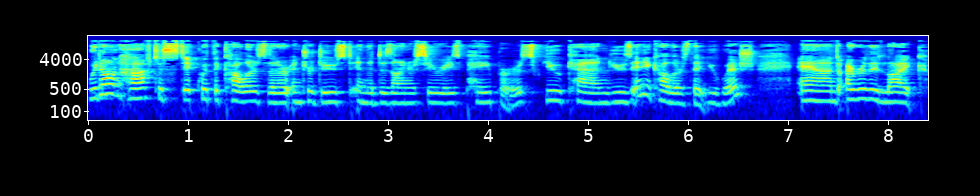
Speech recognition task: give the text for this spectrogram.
we don't have to stick with the colors that are introduced in the designer series papers. You can use any colors that you wish. And I really like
